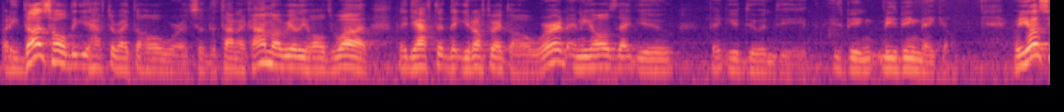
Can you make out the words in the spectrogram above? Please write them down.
But he does hold that you have to write the whole word. So the Tanakama really holds what that you have to that you don't have to write the whole word, and he holds that you that you do indeed. He's being he's being makil. We have a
